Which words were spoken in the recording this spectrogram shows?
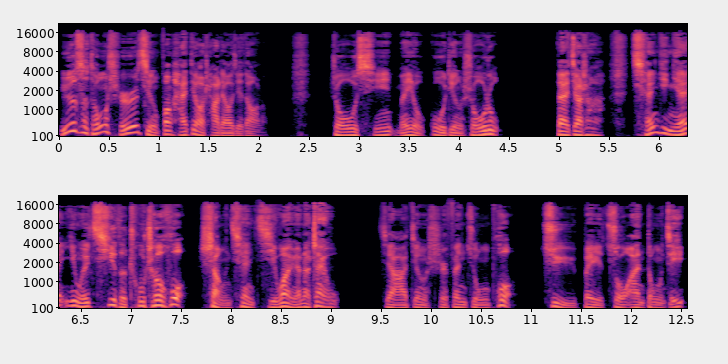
与此同时，警方还调查了解到了，周鑫没有固定收入，再加上啊前几年因为妻子出车祸，尚欠几万元的债务，家境十分窘迫，具备作案动机。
